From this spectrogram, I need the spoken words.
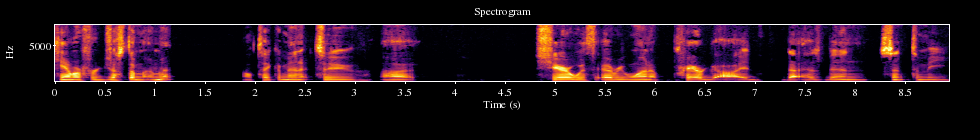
camera for just a moment. I'll take a minute to uh, share with everyone a prayer guide that has been sent to me.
